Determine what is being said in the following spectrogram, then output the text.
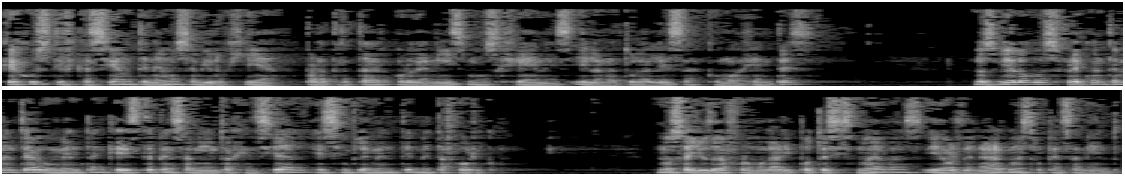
¿Qué justificación tenemos en biología para tratar organismos, genes y la naturaleza como agentes? Los biólogos frecuentemente argumentan que este pensamiento agencial es simplemente metafórico. Nos ayuda a formular hipótesis nuevas y a ordenar nuestro pensamiento.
